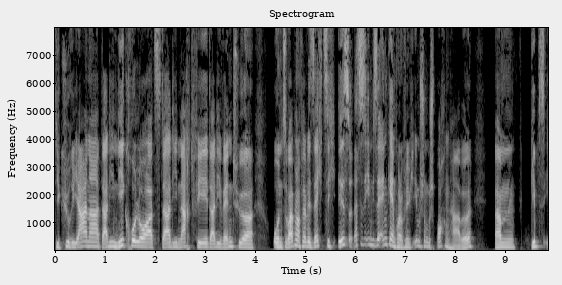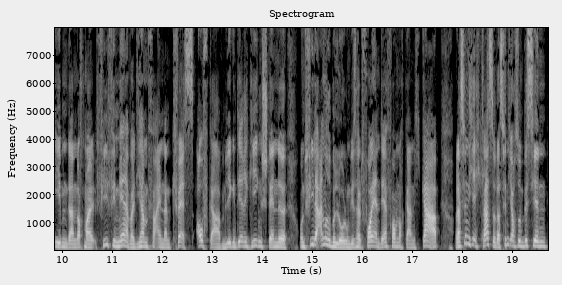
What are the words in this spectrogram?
die Kyrianer, da die Necrolords, da die Nachtfee, da die Ventür und sobald man auf Level 60 ist, und das ist eben dieser Endgame-Point, von dem ich eben schon gesprochen habe, ähm, gibt's eben dann nochmal viel, viel mehr, weil die haben für einen dann Quests, Aufgaben, legendäre Gegenstände und viele andere Belohnungen, die es halt vorher in der Form noch gar nicht gab. Und das finde ich echt klasse. Das finde ich auch so ein bisschen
